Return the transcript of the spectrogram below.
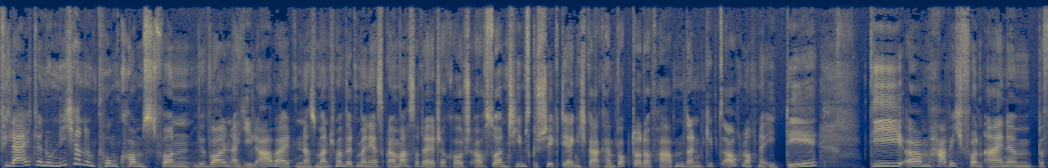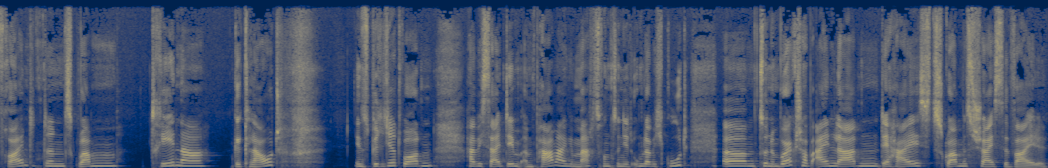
vielleicht, wenn du nicht an den Punkt kommst von, wir wollen agil arbeiten, also manchmal wird man ja Scrum Master oder Agile Coach auch so an Teams geschickt, die eigentlich gar keinen Bock darauf haben, dann gibt es auch noch eine Idee, die ähm, habe ich von einem befreundeten Scrum-Trainer geklaut inspiriert worden, habe ich seitdem ein paar Mal gemacht, es funktioniert unglaublich gut, ähm, zu einem Workshop einladen, der heißt Scrum ist scheiße, weil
